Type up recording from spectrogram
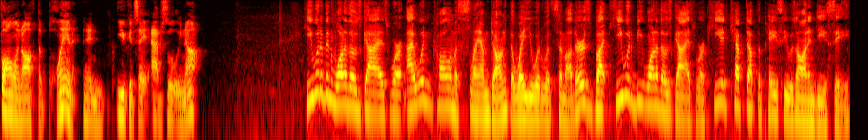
fallen off the planet? And you could say absolutely not he would have been one of those guys where I wouldn't call him a slam dunk the way you would with some others, but he would be one of those guys where if he had kept up the pace he was on in DC,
